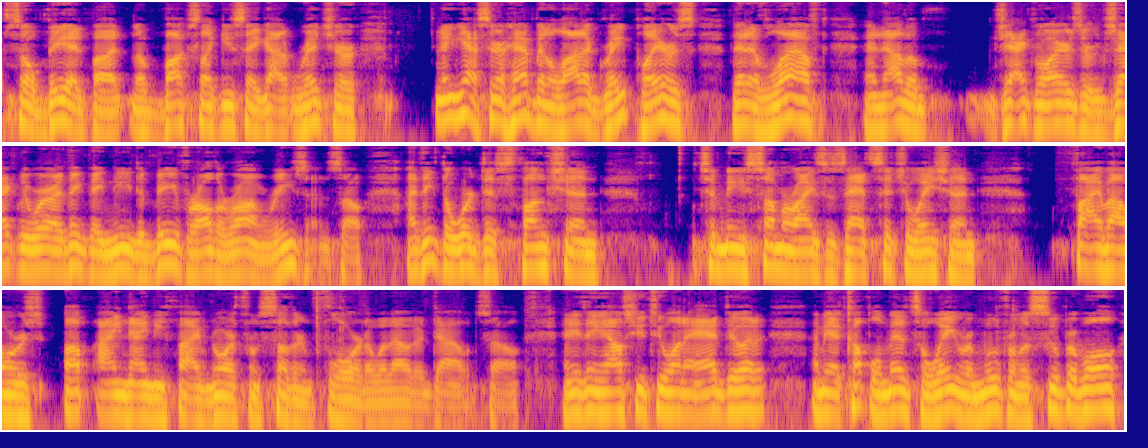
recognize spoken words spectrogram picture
so be it. But the Bucs, like you say, got richer. And yes, there have been a lot of great players that have left, and now the Jaguars are exactly where I think they need to be for all the wrong reasons. So I think the word dysfunction to me summarizes that situation. Five hours up I 95 north from southern Florida without a doubt. So anything else you two want to add to it? I mean, a couple of minutes away removed from a Super Bowl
